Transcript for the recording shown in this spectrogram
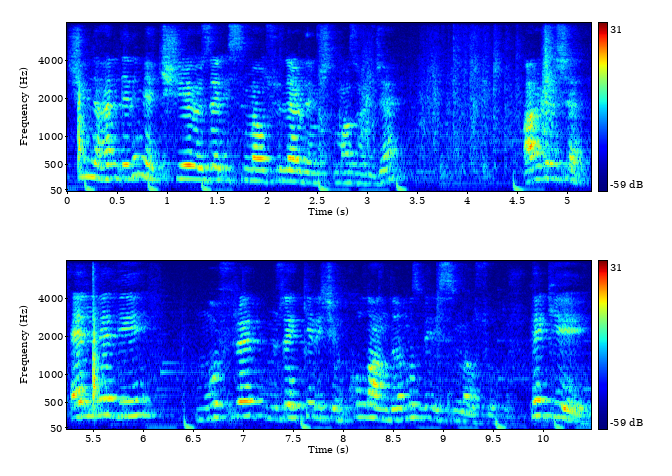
Şimdi hani dedim ya kişiye özel isim ve usuller demiştim az önce. Arkadaşlar elledi müfret müzekker için kullandığımız bir isim ve usuldür. Peki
